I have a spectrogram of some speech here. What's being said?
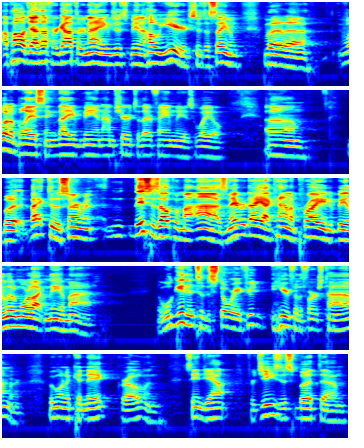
I apologize, I forgot their names. It's been a whole year since I've seen them, but uh, what a blessing they've been, I'm sure, to their family as well. Um, but back to the sermon, this has opened my eyes, and every day I kind of pray to be a little more like Nehemiah. And we'll get into the story. If you're here for the first time, or we want to connect, grow, and send you out for Jesus, but um,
